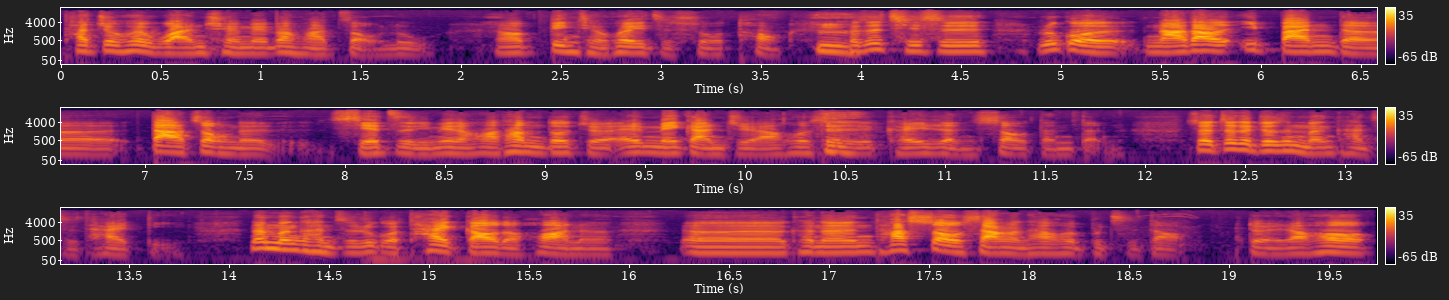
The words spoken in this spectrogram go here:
他就会完全没办法走路，然后并且会一直说痛。嗯。可是其实如果拿到一般的大众的鞋子里面的话，他们都觉得哎没感觉啊，或是可以忍受等等。所以这个就是门槛值太低。那门槛值如果太高的话呢？呃，可能他受伤了，他会不知道。对，然后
